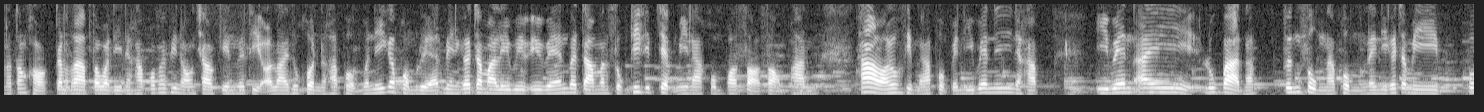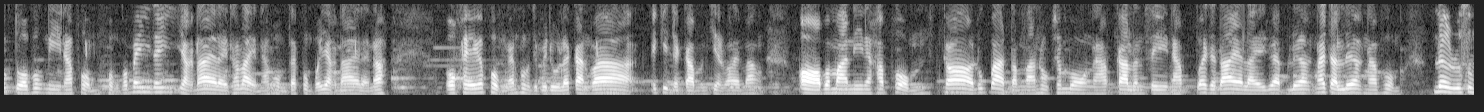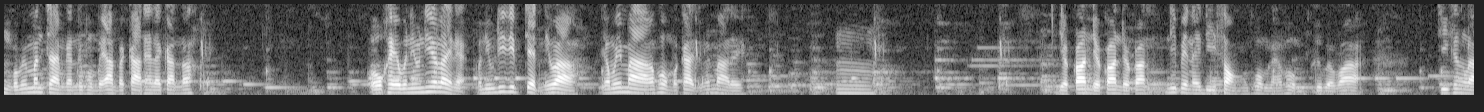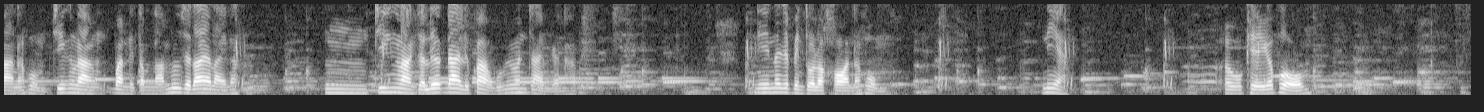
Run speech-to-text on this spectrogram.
ก็ต้องขอกราบสวัสดีนะครับพ่อแม่พี่น้องชาวเกมเวทีออนไลน์ทุกคนนะครับผมวันนี้กับผมหรือแอดมินก็จะมารีวิวอีเวนต์ประจำวันศุกร์ที่ 17 มีนาคม พศ 2560 นะครับผมเป็นอีเวนต์นี่นะครับอีเวนต์ไอ้ลูกบาทนะซึ่งสุ่มนะผมในนี้ก็จะมีพวกตัวพวกนี้นะผมผมก็ไม่ได้อยากได้อะไรเท่าไหร่นะผมแต่ผมก็อยากได้แหละเนาะ โอเคครับผมงั้นผมจะไปดูแล้วกันว่าไอกิจกรรมมันเขียนว่าอะไรบ้างอ๋อประมาณนี้นะครับผมก็ลูกบาศก์ตำนาน 6 ชั่วโมงนะครับการันตีนะครับว่าจะได้อะไรแบบเลือกน่าจะเลือกนะครับผมเลือกรู้สุ่มก็ไม่มั่นใจเหมือนกันเดี๋ยวผมไปอ่านประกาศให้แล้วกันเนาะโอเค วันนี้วันที่เท่าไรเนี่ยวันนี้วันที่สิบเจ็ดนี่ว่ายังไม่มาครับผมประกาศยังไม่มาเลยอืมเดี๋ยวก่อนเดี๋ยวก่อนเดี๋ยวก่อนนี่เป็นไอดีสองของผมนะครับผมคือแบบว่าจี้ข้างล่างนะผมจี้ข้างล่างบัตรในตำนานไม่รู้จะได้อะไรนะ อืมจี้ข้างล่างจะเลือกได้หรือเปล่าก็ไม่มั่นใจเหมือนกันนะครับ นี่น่าจะเป็นตัวละครนะผม เนี่ยโอเคครับผม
